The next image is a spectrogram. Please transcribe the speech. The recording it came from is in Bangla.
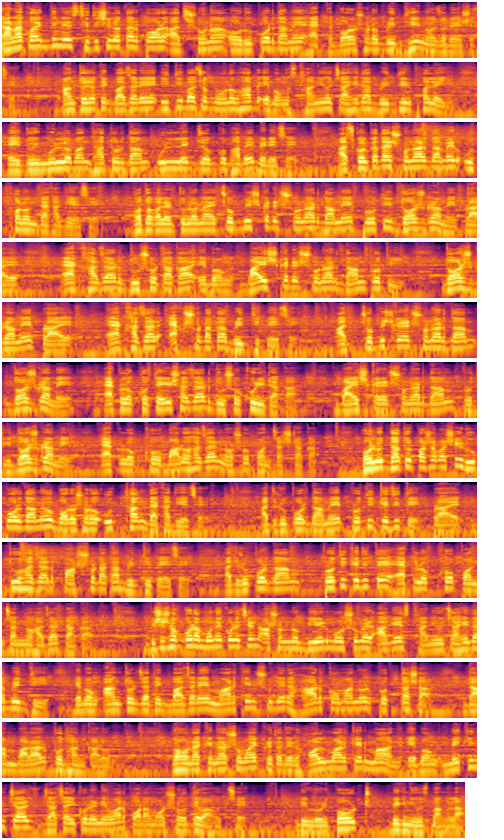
টানা কয়েকদিনের স্থিতিশীলতার পর আজ সোনা ও রূপোর দামে এক বড়সড় বৃদ্ধি নজরে এসেছে। আন্তর্জাতিক বাজারে ইতিবাচক মনোভাব এবং স্থানীয় চাহিদা বৃদ্ধির ফলেই এই দুই মূল্যবান ধাতুর দাম উল্লেখযোগ্যভাবে বেড়েছে। আজ কলকাতায় সোনার দামের উৎফলন দেখা দিয়েছে। গতকালের তুলনায় চব্বিশ ক্যারেট সোনার দামে প্রতি দশ গ্রামে প্রায় এক হাজার দুশো টাকা এবং বাইশ ক্যারেট সোনার দাম প্রতি দশ গ্রামে প্রায় এক হাজার একশো টাকা বৃদ্ধি পেয়েছে। আজ চব্বিশ ক্যারেট সোনার দাম দশ গ্রামে এক লক্ষ তেইশ হাজার দুশো কুড়ি টাকা। বাইশ ক্যারেট সোনার দাম প্রতি দশ গ্রামে এক লক্ষ বারো হাজার নশো পঞ্চাশ টাকা। হলুদ ধাতুর পাশাপাশি রূপোর দামেও বড়সড় উত্থান দেখা দিয়েছে। আজ রূপোর দামে প্রতি কেজিতে প্রায় দু হাজার পাঁচশো টাকা বৃদ্ধি পেয়েছে। আজ রূপোর দাম প্রতি কেজিতে এক লক্ষ পঞ্চান্ন হাজার টাকা। বিশেষজ্ঞরা মনে করেছেন আসন্ন বিয়ের মরশুমের আগে স্থানীয় চাহিদা বৃদ্ধি এবং আন্তর্জাতিক বাজারে মার্কিন সুদের হার কমানোর প্রত্যাশা দাম বাড়ার প্রধান কারণ। গহনা কেনার সময় ক্রেতাদের হলমার্কের মান এবং মেকিং চার্জ যাচাই করে নেওয়ার পরামর্শ দেওয়া হচ্ছে। Bureau report, big news Bangla.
